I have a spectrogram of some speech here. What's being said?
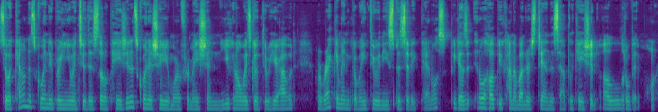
So account is going to bring you into this little page and it's going to show you more information. You can always go through here. I would recommend going through these specific panels because it'll help you kind of understand this application a little bit more.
